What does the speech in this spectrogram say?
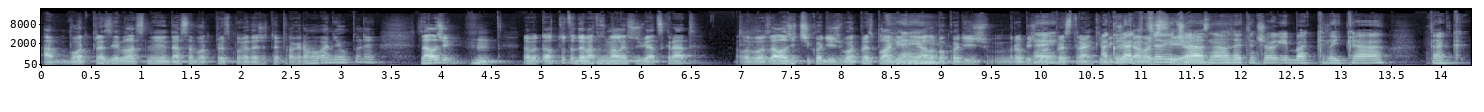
A WordPress je vlastne, dá sa WordPress povedať, že to je programovanie úplne? Záleží, hm, túto debatu sme mali už viackrát, lebo záleží, či kodíš WordPress pluginy, hey. alebo kodíš, robíš hey. WordPress stránky, akože ak celý si čas a... naozaj ten človek iba kliká tak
